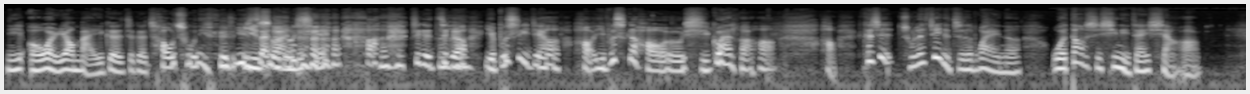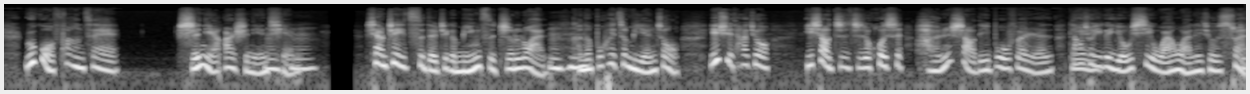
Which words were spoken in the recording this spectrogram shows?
你偶尔要买一个这个超出你的预算的东西，的 这个这个也不是一件好，也不是个好习惯了哈。好，可是除了这个之外呢，我倒是心里在想啊，如果放在十年、二十年前，嗯、像这一次的这个名字之乱，嗯、可能不会这么严重。也许他就一笑置之，或是很少的一部分人当做一个游戏玩完了就算。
